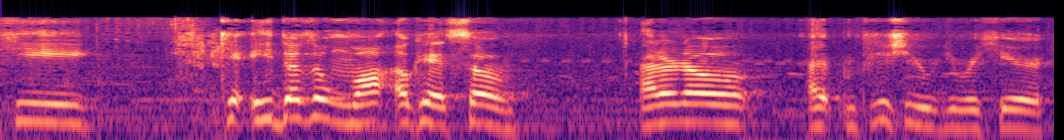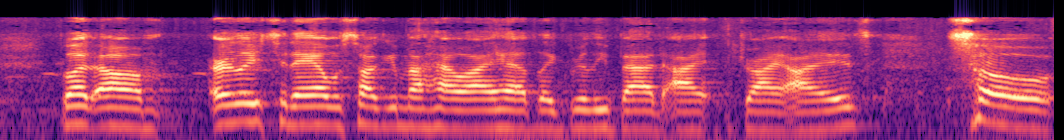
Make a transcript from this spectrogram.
he he doesn't want okay, so I don't know I'm pretty sure you were here, but um earlier today I was talking about how I have like really bad eye, dry eyes. So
